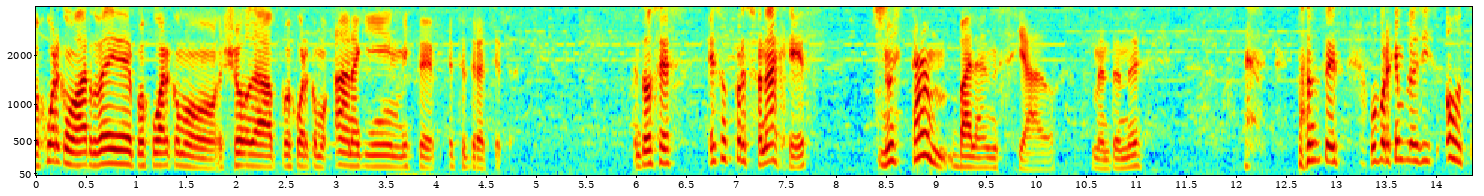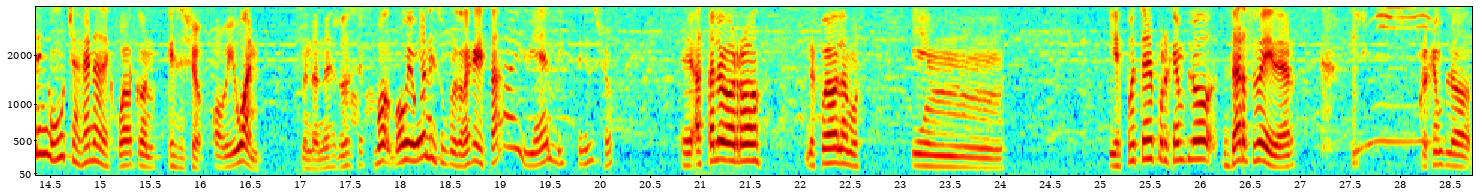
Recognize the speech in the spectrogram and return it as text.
podés jugar como Darth Vader, podés jugar como Yoda, podés jugar como Anakin, ¿viste? Etcétera, etcétera. Entonces, esos personajes no están balanceados. ¿Me entendés? Entonces, vos por ejemplo decís, oh, tengo muchas ganas de jugar con, qué sé yo, Obi-Wan. ¿Me entendés? Entonces, Obi-Wan es un personaje que está ahí bien, ¿viste? ¿Qué sé yo? Eh, hasta luego, Ro. Después hablamos. Y, mm, y después tenés, por ejemplo, Darth Vader. Por ejemplo,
